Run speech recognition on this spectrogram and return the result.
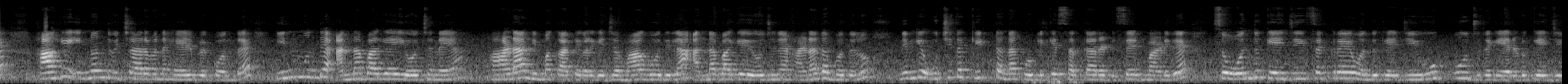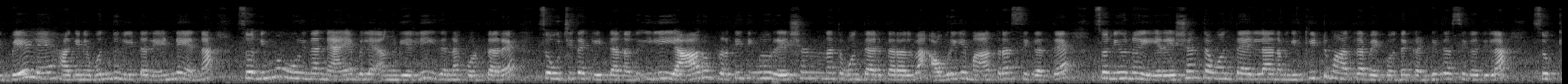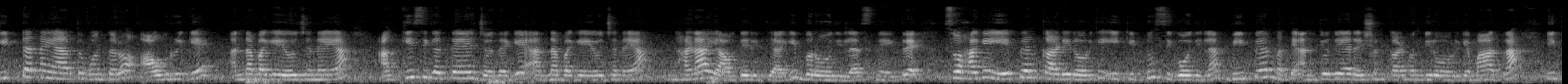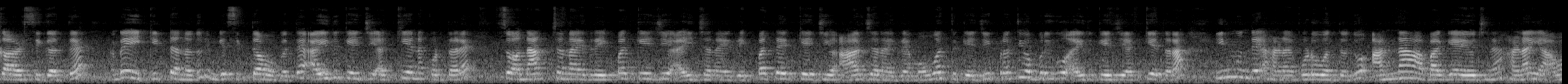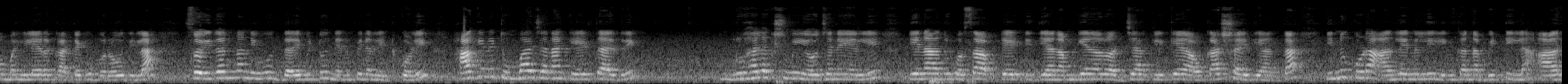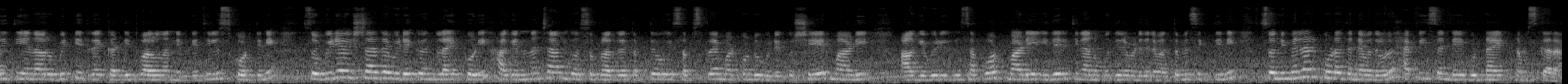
ಹಾಗೆ ಇನ್ನೊಂದು ವಿಚಾರವನ್ನ ಹೇಳಬೇಕು ಅಂದ್ರೆ ಇನ್ ಮುಂದೆ ಅನ್ನಭಾಗ್ಯ ಯೋಜನೆಯ ಹಣ ನಿಮ್ಮ ಖಾತೆಗಳಿಗೆ ಜಮಾ ಆಗೋದಿಲ್ಲ. ಅನ್ನಭಾಗ್ಯ ಯೋಜನೆ ಹಣದ ಬದಲು ನಿಮಗೆ ಉಚಿತ ಕಿಟ್ ಅನ್ನ ಕೊಡ್ಲಿಕ್ಕೆ ಸರ್ಕಾರ ಡಿಸೈಡ್ ಮಾಡಿದೆ. ಸೊ ಒಂದು ಕೆ ಜಿ ಸಕ್ಕರೆ, ಒಂದು ಕೆ ಜಿ ಉಪ್ಪು, ಜೊತೆಗೆ ಎರಡು ಕೆಜಿ ಬೇಳೆ ಹಾಗೆಯೇ ಒಂದು ಲೀಟರ್ ಎಣ್ಣೆಯನ್ನ. ಸೊ ನಿಮ್ಮ ಊರಿನ ನ್ಯಾಯಬೆಲೆ ಅಂಗಡಿಯಲ್ಲಿ ಇದನ್ನ ಕೊಡ್ತಾರೆ. ಸೊ ಉಚಿತ ಕಿಟ್ ಅನ್ನೋದು. ಇಲ್ಲಿ ಯಾರು ಪ್ರತಿ ತಿಂಗಳು ರೇಷನ್ನ ತಗೊಂತಾ ಇರ್ತಾರಲ್ವಾ? ಅವರಿಗೆ ಮಾತ್ರ ಸಿಗತ್ತೆ. ಸೊ ನೀವು ರೇಷನ್ ತಗೊಂತಾ ಇಲ್ಲ, ನಮಗೆ ಕಿಟ್ ಮಾತ್ರ ಬೇಕು ಅಂದ್ರೆ ಖಂಡಿತ ಸಿಗೋದಿಲ್ಲ. ಸೊ ಕಿಟ್ ಅನ್ನ ಯಾರು ತಗೊಂತಾರೋ ಅವರಿಗೆ ಅನ್ನಭಾಗ್ಯ ಯೋಜನೆಯ ಅಕ್ಕಿ ಸಿಗತ್ತೆ, ಜೊತೆಗೆ ಅನ್ನ ಬಗೆಯ ಯೋಜನೆಯ ಹಣ ಯಾವುದೇ ರೀತಿಯಾಗಿ ಬರೋದಿಲ್ಲ ಸ್ನೇಹಿತರೆ. ಸೊ ಹಾಗೆ ಎ ಪಿ ಎಲ್ ಕಾರ್ಡ್ ಇರೋರಿಗೆ ಈ ಕಿಟ್ಟು ಸಿಗೋದಿಲ್ಲ. ಬಿ ಪಿ ಎಲ್ ಮತ್ತೆ ಅಂತ್ಯೋದಯ ರೇಷನ್ ಕಾರ್ಡ್ ಹೊಂದಿರೋರಿಗೆ ಮಾತ್ರ ಈ ಕಾರ್ಡ್ ಸಿಗತ್ತೆ. ಅಂದ್ರೆ ಈ ಕಿಟ್ ಅನ್ನೋದು ನಿಮಗೆ ಸಿಗ್ತಾ ಹೋಗುತ್ತೆ. ಐದು ಕೆಜಿ ಅಕ್ಕಿಯನ್ನ ಕೊಡ್ತಾರೆ. ಸೊ, ನಾಲ್ಕು ಜನ ಇದ್ರೆ ಇಪ್ಪತ್ತು ಕೆ ಜಿ ಐದು ಜನ ಇದ್ರೆ ಇಪ್ಪತ್ತೈದು ಕೆ ಜಿ ಆರು ಜನ ಇದ್ರೆ ಮೂವತ್ತು ಕೆ ಜಿ ಪ್ರತಿಯೊಬ್ಬರಿಗೂ ಐದು ಕೆ ಜಿ ಅಕ್ಕಿಯ ತರ ಇನ್ ಮುಂದೆ ಹಣ ಕೊಡುವಂಥದ್ದು ಅನ್ನ ಭಾಗ್ಯ ಯೋಜನೆ. ಹಣ ಯಾವ ಮಹಿಳೆಯರ ಖಾತೆಗೂ ಬರೋದಿಲ್ಲ. ಸೊ, ಇದನ್ನ ನೀವು ದಯವಿಟ್ಟು ನೆನಪಿನಲ್ಲಿ ಇಟ್ಕೊಳ್ಳಿ ಹಾಗೇನೆ ತುಂಬಾ ಜನ ಕೇಳ್ತಾ ಇದ್ರಿ ಗೃಹಲಕ್ಷ್ಮಿ ಯೋಜನೆಯಲ್ಲಿ ಏನಾದರೂ ಹೊಸ ಅಪ್ಡೇಟ್ ಇದೆಯಾ? ನಮ್ಗೇನಾದ್ರು ಅರ್ಜಿ ಹಾಕ್ಲಿಕ್ಕೆ ಅವಕಾಶ ಇದೆಯಾ ಅಂತ ಇನ್ನೂ ಕೂಡ ಆನ್ಲೈನಲ್ಲಿ ಲಿಂಕನ್ನು ಬಿಟ್ಟಿಲ್ಲ. ಆ ರೀತಿ ಏನಾದ್ರು ಬಿಟ್ಟಿದ್ರೆ ಖಂಡಿತವಾಗ್ಲೂ ನಾನು ನಿಮಗೆ ತಿಳಿಸ್ಕೊಡ್ತೀನಿ. ಸೊ ವಿಡಿಯೋ ಇಷ್ಟ ಆದರೆ ವಿಡಿಯೋಕ್ಕೆ ಒಂದು ಲೈಕ್ ಕೊಡಿ. ಹಾಗೆ ನನ್ನ ಚಾನಲ್ಗೆ ಹೊಸಬರಾದರೆ ತಪ್ಪದೆ ಹೋಗಿ ಸಬ್ಸ್ಕ್ರೈಬ್ ಮಾಡಿಕೊಂಡು ವಿಡಿಯೋಕ್ಕೆ ಶೇರ್ ಮಾಡಿ, ಹಾಗೆ ವಿಡಿಯೋಗೆ ಸಪೋರ್ಟ್ ಮಾಡಿ. ಇದೇ ರೀತಿ ನಾನು ಮುಂದಿನ ವಿಡಿಯೋದಲ್ಲಿ ಮತ್ತೊಮ್ಮೆ ಸಿಗ್ತೀನಿ. ಸೊ ನಿಮ್ಮೆಲ್ಲರೂ ಕೂಡ ಧನ್ಯವಾದಗಳು. ಹ್ಯಾಪಿ ಸಂಡೇ ಗುಡ್ ನೈಟ್ ನಮಸ್ಕಾರ.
